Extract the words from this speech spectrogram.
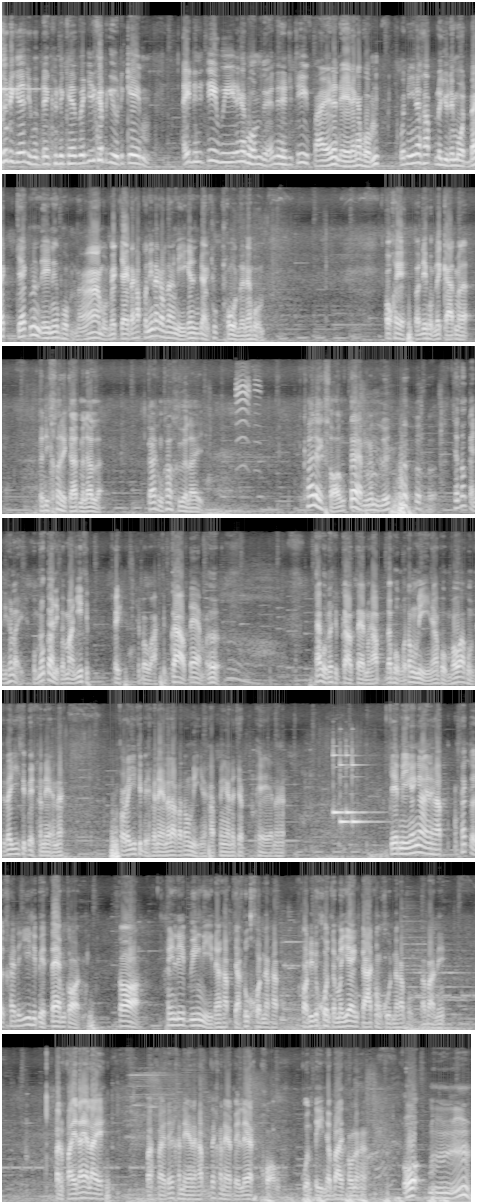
สวัสดีครับอยู่ผมเดนคุณเควันนี้ครับอยู่ในเกม Identity V นะครับผมหรือ Identity ไฟนั่นเองนะครับผม วันนี้นะครับเราอยู่ในโหมด Back Jack นั่นเองนะครับผมอ่าโหมด Back Jack นะครับตอนนี้เรากำลังหนีกันอย่างชุกโชนเลยนะครับผม โอเค ตอนนี้ผมได้การ์ดมาแล้ว ตอนนี้ข้าได้การ์ดมาแล้วล่ะ การ์ดของข้าคืออะไรข้าได้สองแต้มงั้นหรือ ฉันต้องการอีกเท่าไหร่ ผมต้องการอีกประมาณ20เอ้ยใช่ป่าวะ19แต้มเออ ถ้าผมได้19แต้มนะครับ แล้วผมก็ต้องหนีนะผม เพราะว่าผมจะได้21คะแนนนะพอได้21คะแนนแล้วเราก็ต้องหนีนะครับไม่งั้นเราจะแพ้นะฮะเกมนี้ง่ายๆนะครับ ถ้าเกิดใครได้ 21 แต้มก่อน ก็ให้รีบวิ่งหนีนะครับ จากทุกคนนะครับ ก่อนที่ทุกคนจะมาแย่งการ์ดของคุณนะครับ ผมประมาณนี้ ปั่นไฟได้อะไร ปั่นไฟได้คะแนนนะครับ ได้คะแนนไปแลกของกวนตีนชาวบ้านเขานะฮะ โอ้อืม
